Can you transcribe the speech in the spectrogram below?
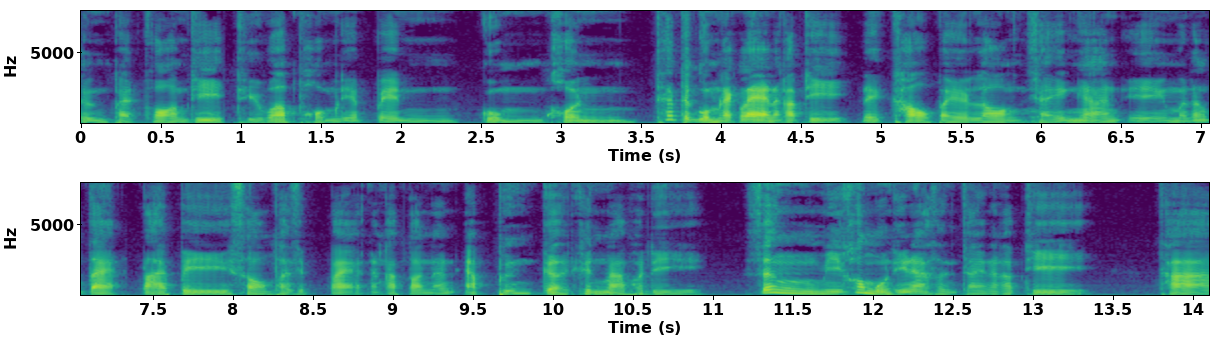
ถึงแพลตฟอร์มที่ถือว่าผมเนี่ยเป็นกลุ่มคนแทบจะกลุ่มแรกๆนะครับที่ได้เข้าไปลองใช้งานเองมาตั้งแต่ปลายปี 2018 นะครับ ตอนนั้นแอปเพิ่งเกิดขึ้นมาพอดี ซึ่งมีข้อมูลที่น่าสนใจนะครับที่ทาง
